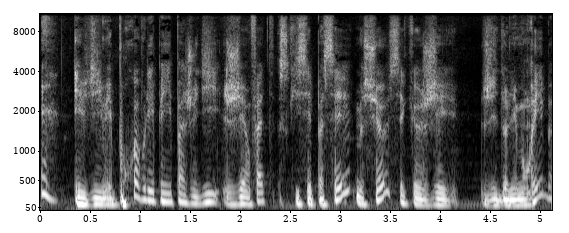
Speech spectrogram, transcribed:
Et je dis mais pourquoi vous les payez pas? Je dis j'ai en fait ce qui s'est passé, monsieur, c'est que j'ai j'ai donné mon RIB,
